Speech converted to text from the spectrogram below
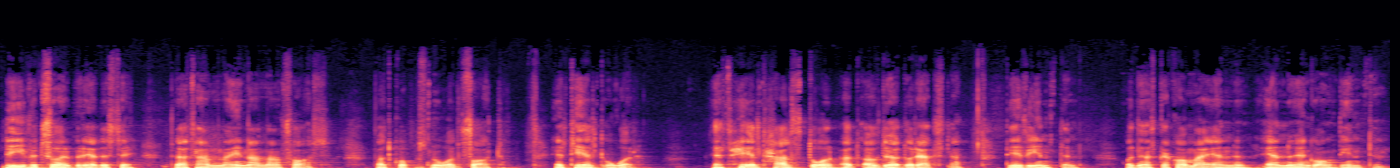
Livet förbereder sig för att hamna i en annan fas. För att gå på snålfart. Ett helt år. Ett helt halvt år av död och rädsla. Det är vintern. Och den ska komma ännu, ännu en gång, vintern.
